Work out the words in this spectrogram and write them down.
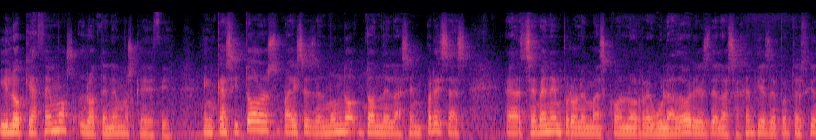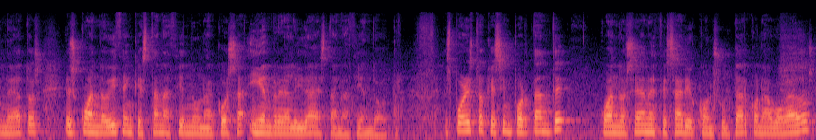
y lo que hacemos lo tenemos que decir. En casi todos los países del mundo donde las empresas eh, se ven en problemas con los reguladores de las agencias de protección de datos es cuando dicen que están haciendo una cosa y en realidad están haciendo otra. Es por esto que es importante cuando sea necesario consultar con abogados,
